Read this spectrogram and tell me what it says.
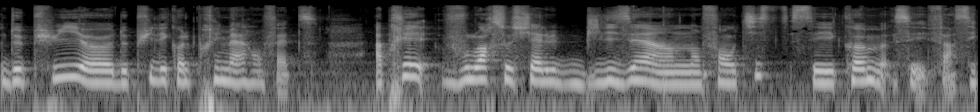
depuis, euh, depuis l'école primaire en fait. Après, vouloir sociabiliser un enfant autiste, c'est comme, c'est, enfin, c'est,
